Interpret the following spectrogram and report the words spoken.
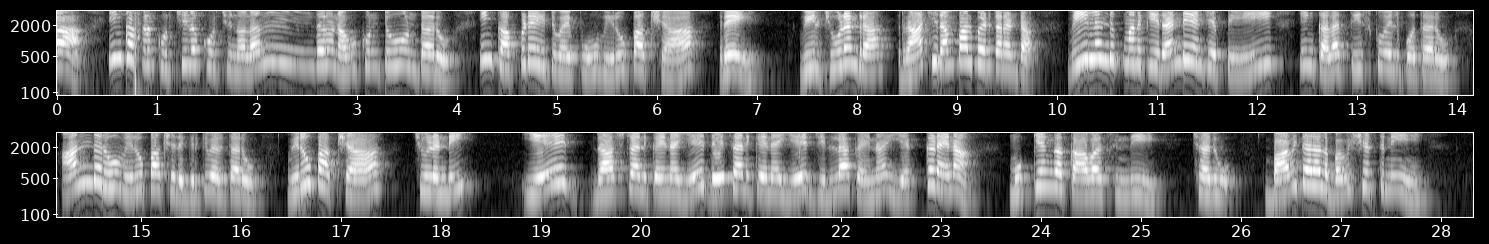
ఇంకా అక్కడ కుర్చీలో కూర్చున్న వాళ్ళందరూ నవ్వుకుంటూ ఉంటారు. ఇంకప్పుడే ఇటువైపు విరూపాక్ష రేయ్ వీళ్ళు చూడండిరా రాచి రంపాలు పెడతారంట. వీళ్ళెందుకు మనకి రండి అని చెప్పి ఇంకలా తీసుకువెళ్ళిపోతారు. అందరూ విరూపాక్ష దగ్గరికి వెళ్తారు. విరూపాక్ష చూడండి ఏ రాష్ట్రానికైనా ఏ దేశానికైనా ఏ జిల్లాకైనా ఎక్కడైనా ముఖ్యంగా కావాల్సింది చదువు. భావితరాల భవిష్యత్తుని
